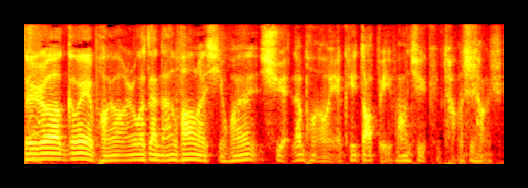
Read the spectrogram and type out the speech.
所以说，各位朋友，如果在南方了，喜欢雪的朋友，也可以到北方去尝试尝试。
